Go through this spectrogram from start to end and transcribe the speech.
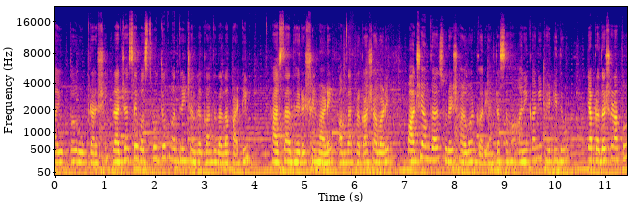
आयुक्त रूपराशी राज्याचे वस्त्रोद्योग मंत्री चंद्रकांत दादा पाटील खासदार धैर्यशील माने आमदार प्रकाश आवाडे माजी आमदार सुरेश हळवणकर यांच्यासह अनेकांनी भेटी देऊन या प्रदर्शनातून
